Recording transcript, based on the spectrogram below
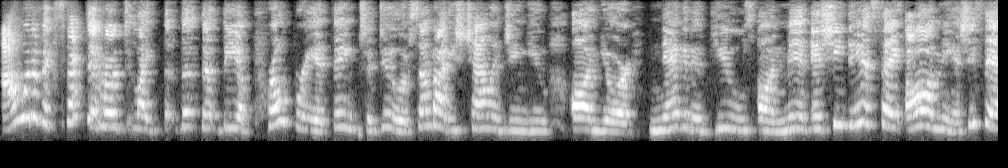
I would have expected her to like the, the, the, the appropriate thing to do if somebody's challenging you on your negative views on men. And she did say all men. She said,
